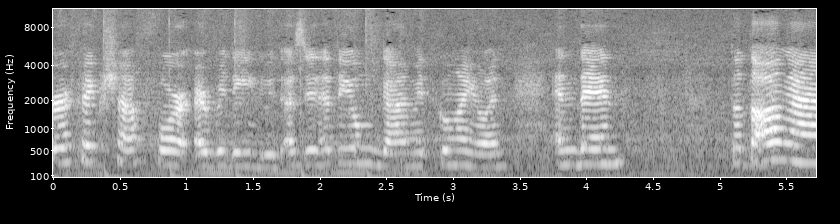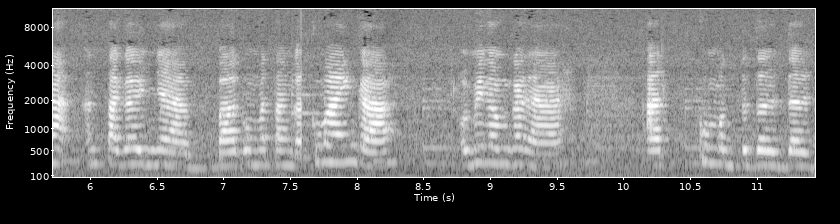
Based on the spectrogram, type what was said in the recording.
Perfect siya for everyday nude. As in, ito yung gamit ko ngayon. And then, totoo nga, ang tagal niya bago matanggal. Kumain ka, uminom ka na, at kung magdadaldal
